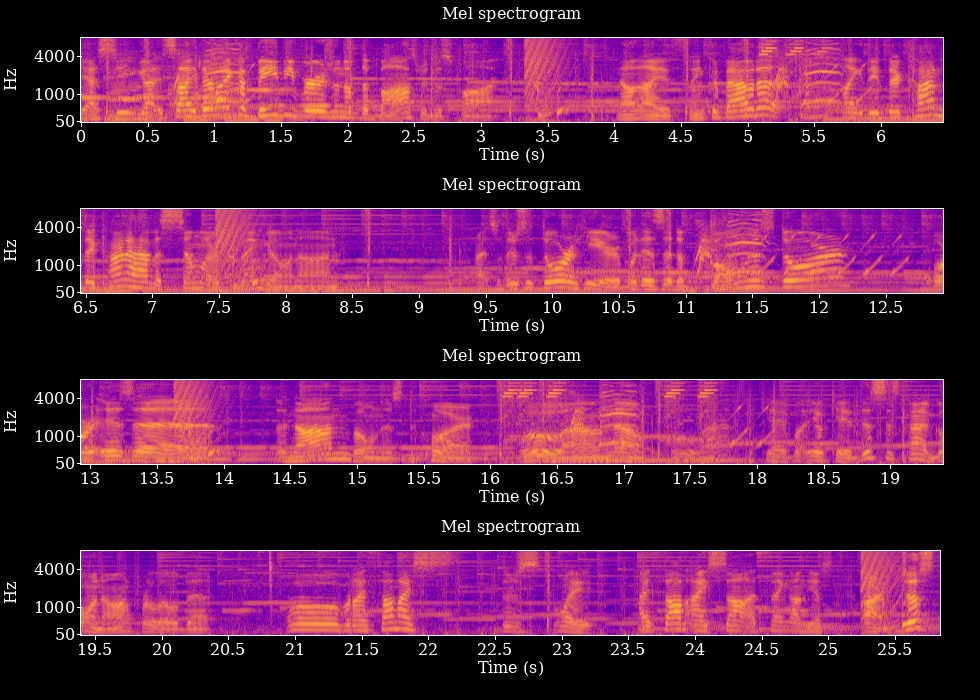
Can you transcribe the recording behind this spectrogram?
Yeah, see, you it's like, they're like a baby version of the boss we just fought. Now that I think about it, like they, they're kind of they kind of have a similar thing going on. All right, so there's a door here, but is it a bonus door or is it a non-bonus door? Oh, I don't know. Oh, what? Okay, but okay, this is kind of going on for a little bit. Oh, but I thought I there's wait, I thought I saw a thing on the. All right, just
